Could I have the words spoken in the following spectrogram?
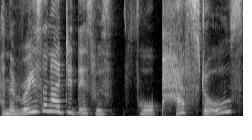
And the reason I did this was for pastels,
